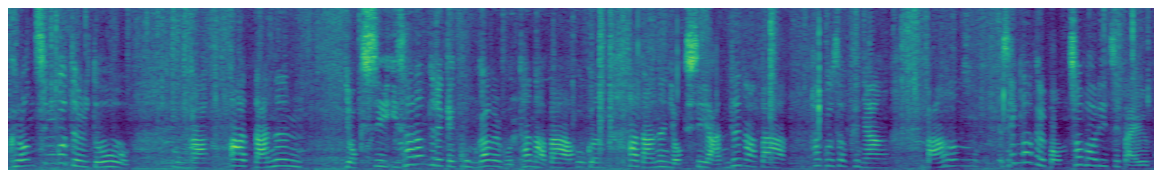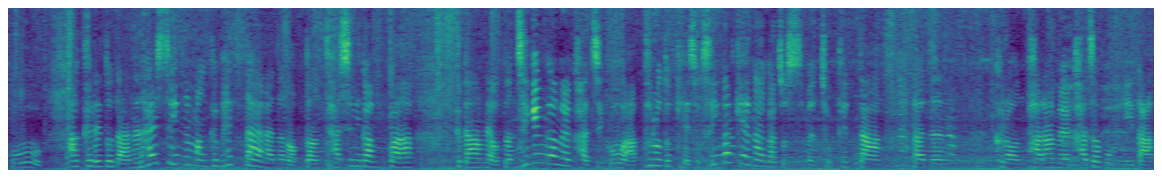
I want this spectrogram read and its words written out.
그런 친구들도 뭔가 아, 나는 역시 이 사람들에게 공감을 못 하나 봐. 혹은 아, 나는 역시 안 되나 봐. 하고서 그냥 마음 생각을 멈춰버리지 말고 아, 그래도 나는 할 수 있는 만큼 했다라는 어떤 자신감과 그 다음에 어떤 책임감을 가지고 앞으로도 계속 생각해 나가줬으면 좋겠다라는 그런 바람을 가져봅니다.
